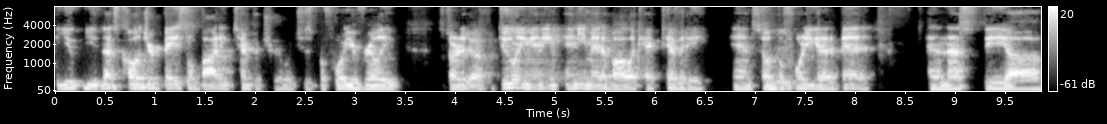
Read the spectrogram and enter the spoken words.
you, you, that's called your basal body temperature, which is before you've really started yeah. doing any any metabolic activity, and so mm-hmm. before you get out of bed, and that's the uh,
